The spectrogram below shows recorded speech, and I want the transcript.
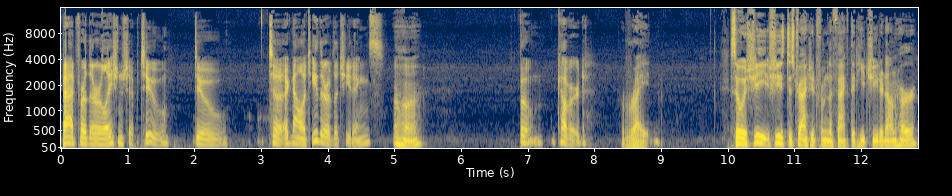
bad for their relationship too to to acknowledge either of the cheatings. Uh-huh. Boom, covered. Right. So is she she's distracted from the fact that he cheated on her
